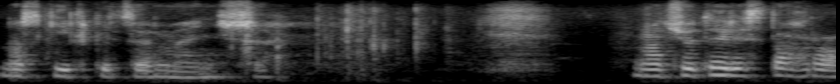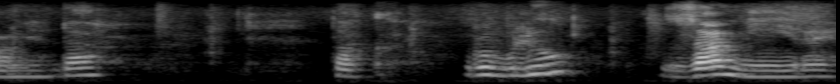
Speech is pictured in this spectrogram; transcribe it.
наскільки це менше. На 400 грамів, да? так? Роблю за міри?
